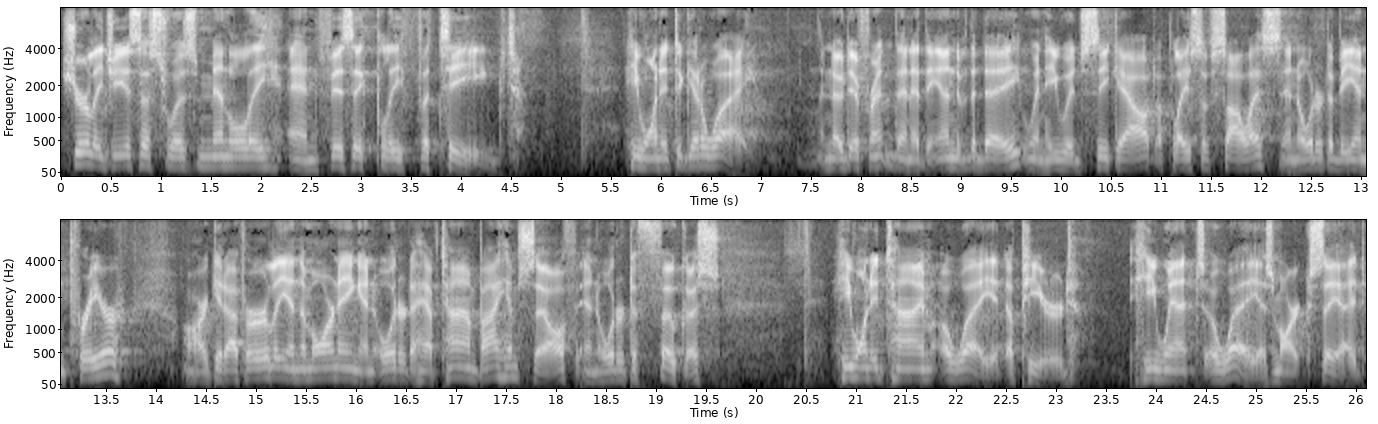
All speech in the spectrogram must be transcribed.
Surely Jesus was mentally and physically fatigued. He wanted to get away no different than at the end of the day when he would seek out a place of solace in order to be in prayer or get up early in the morning in order to have time by himself in order to focus. He wanted time away, it appeared. He went away, as Mark said.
